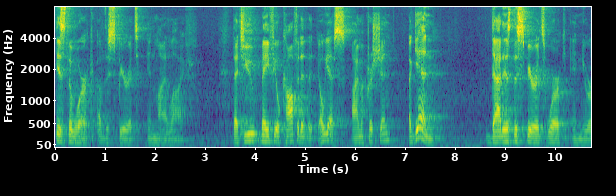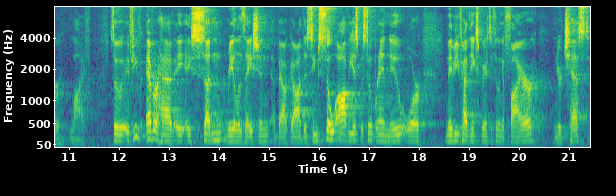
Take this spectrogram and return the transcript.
is the work of the Spirit in my life that you may feel confident that, oh, yes, I'm a Christian. Again, that is the Spirit's work in your life. So if you've ever had a, a sudden realization about God that seems so obvious but so brand new, or maybe you've had the experience of feeling a fire in your chest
